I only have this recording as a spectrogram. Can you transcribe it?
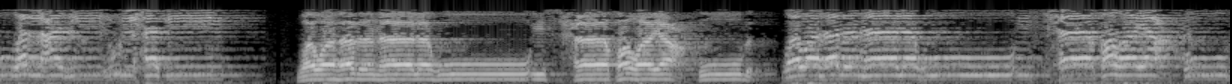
هو العزيز الحكيم. وَوَهَبْنَا لَهُ إِسْحَاقَ وَيَعْقُوبَ وَوَهَبْنَا لَهُ إِسْحَاقَ وَيَعْقُوبَ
